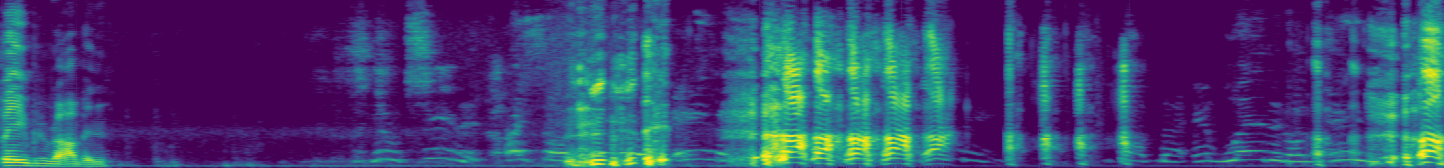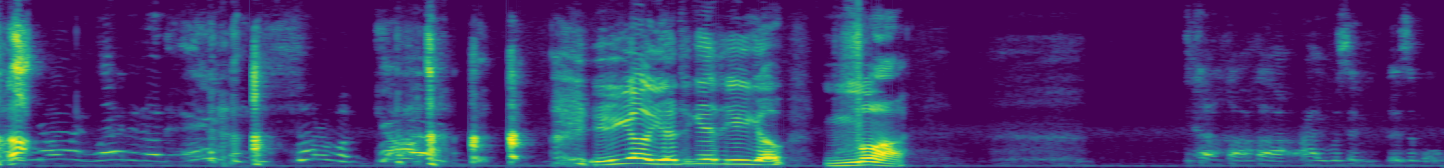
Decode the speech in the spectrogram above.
Baby Robin. You cheated! I saw it landed on Amy! Stop that. It landed on Amy! I know it landed on Amy! Son of a gun! here you go. You have to get. Here you go. Mwah. I was invisible.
